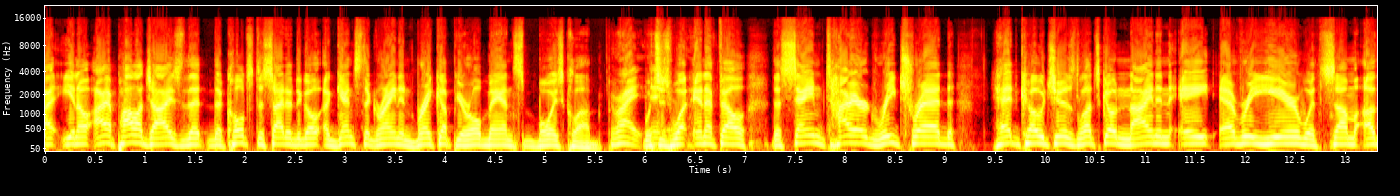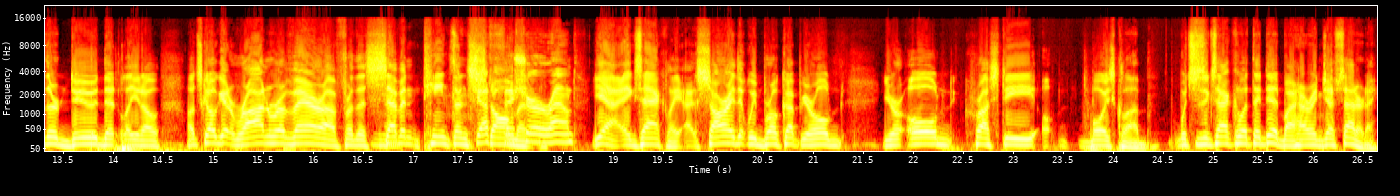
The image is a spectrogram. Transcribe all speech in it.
I, you know, I apologize that the Colts decided to go against the grain and break up your old man's boys club, Right. Which is what NFL, the same tired retread head coaches. Let's go nine and eight every year with some other dude that you know. Let's go get Ron Rivera for the seventeenth installment. Jeff Fisher around? Yeah, exactly. Uh, Sorry that we broke up your old your old crusty uh, boys club, which is exactly what they did by hiring Jeff Saturday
